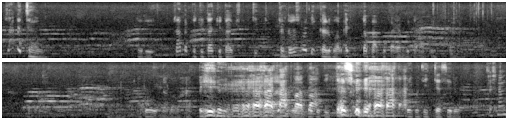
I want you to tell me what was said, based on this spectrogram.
Sangat jauh. Jadi sampai berjuta-juta Gran Turismo 3 loh Bapak. eh coba buka yang punya aku sekarang. Aku udah bawa HP aku Apa, HP Pak? ikuti jas ikuti jas itu. Terus nang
